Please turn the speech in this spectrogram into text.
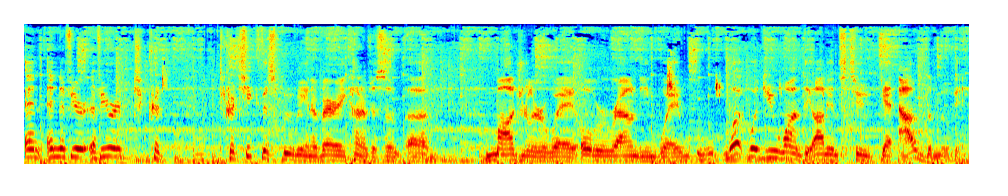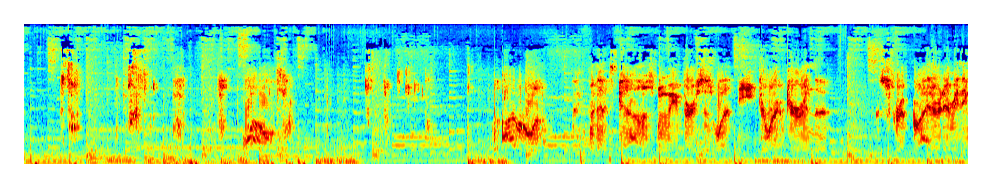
and and if you're if you were to crit- critique this movie in a very kind of just a uh, modular way, over-rounding way, what would you want the audience to get out of the movie? Well, I would want for them to get out of this movie versus what the director and the, the script writer and everything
